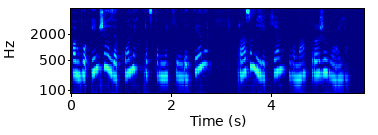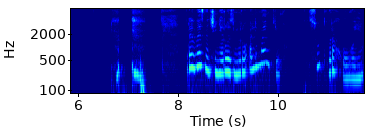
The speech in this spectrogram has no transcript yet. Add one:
або інших законних представників дитини, разом з яким вона проживає. При визначенні розміру аліментів суд враховує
